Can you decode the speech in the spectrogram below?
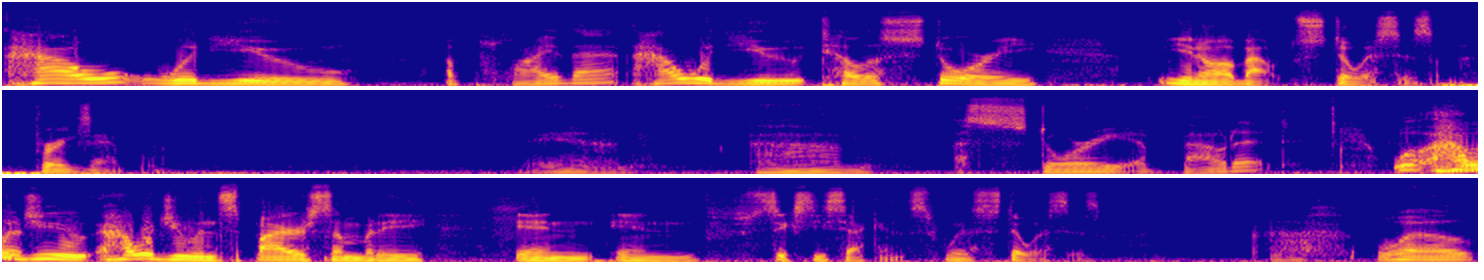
how would you apply that? How would you tell a story, you know, about stoicism, for example? man um a story about it Well, how would would- you how would you inspire somebody in in 60 seconds with stoicism? Well,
